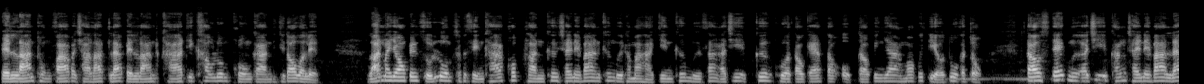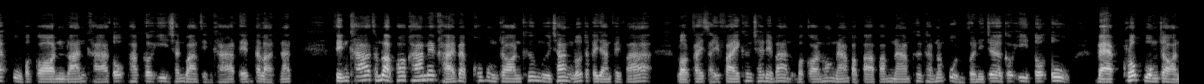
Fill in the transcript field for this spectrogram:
เป็นร้านธงฟ้าประชารัฐและเป็นร้านค้าที่เข้าร่วมโครงการดิจิตอลวอลเล็ต ร้านมายองเป็นศูนย์รวมสรรพสินค้าครบครันเครื่องใช้ในบ้านเครื่องมือทำมาหากินเครื่องมือสร้างอาชีพเครื่องครัวเตาแก๊สเตาอบเตาปิ้งย่างหม้อก๋วยเตี๋ยวตู้กระจกเตาสเต็กมืออาชีพทั้งใช้ในบ้านและอุปกรณ์ร้านค้าโต๊ะพับเก้าอี้ชั้นวางสินค้าเต็นท์ตลาดนัด สินค้าสำหรับพ่อค้าแม่ขายแบบครบวงจรเครื่องมือช่างรถจักรยานไฟฟ้าหลอดไฟสายไฟเครื่องใช้ในบ้านอุปกรณ์ห้องน้ำประปาปั๊มน้ำเครื่องทำน้ำอุ่นเฟอร์นิเจอร์เก้าอี้โต๊ะตู้แบบครบวงจร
